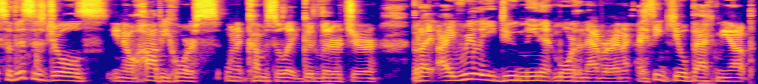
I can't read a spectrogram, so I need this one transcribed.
so this is Joel's you know hobby horse when it comes to like good literature, but I, I really do mean it more than ever, and I, I think you'll back me up.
